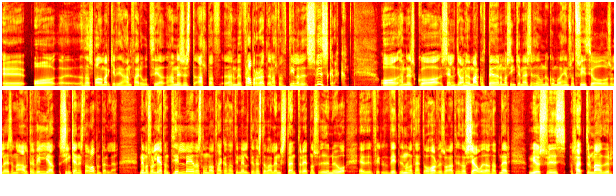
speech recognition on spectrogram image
Uh, og uh, það spáðu margir því að hann færi út því að hann er semst alltaf, hann er með frábæra rödd en alltaf díla við sviðskrekk og hann er sko, Selin Dion hefur margótt beðun um að syngja með sér þegar hún hefur komið á heimsótt Svíþjóð og svo leiðis hann aldrei vilja syngja henni stáður ofinberlega nema svo leta hann til leiðast núna og taka þátt í Melodifestivalin, stendur einn á sviðinu og ef þið vitið núna þetta og horfið svo aðrið þá sjáu þið að þarna er mjög sviðsrættur maður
